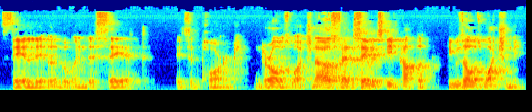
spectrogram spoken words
say a little, but when they say it, it's important. And they're always watching. I always felt the same with Steve Coppell. He was always watching me.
